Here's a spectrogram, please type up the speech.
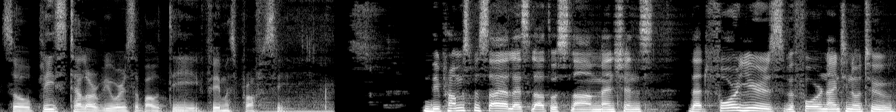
So, please tell our viewers about the famous prophecy. The promised Messiah والسلام, mentions that four years before 1902,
